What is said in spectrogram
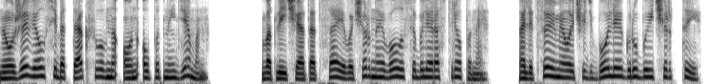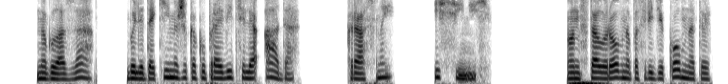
но уже вел себя так, словно он опытный демон. В отличие от отца, его черные волосы были растрепаны, а лицо имело чуть более грубые черты. Но глаза были такими же, как у правителя ада, красный и синий. Он встал ровно посреди комнаты,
